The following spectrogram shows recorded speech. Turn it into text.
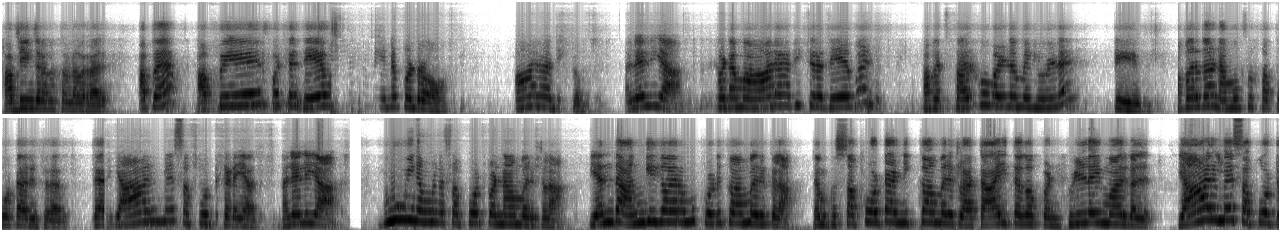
அப்படிங்கறத சொல்ல வர்றாரு. அப்ப அப்பேற்பட்ட தேவன் என்ன பண்றோம்? ஆராதிக்கும் இல்லையா இப்ப நம்ம ஆராதிக்கிற தேவன் அவர் சர்வ வல்லமையுள்ள தேவன். அவர்தான் நமக்கு சப்போர்ட்டா இருக்கிறாரு. வேற யாருமே சப்போர்ட் கிடையாது. அல்லையா பூமி நம்மள சப்போர்ட் பண்ணாம இருக்கலாம். எந்த அங்கீகாரமும் கொடுக்காம இருக்கலாம். நமக்கு சப்போர்ட்டா நிக்காம இருக்கலாம். தாய் தகப்பன் பிள்ளைமார்கள் யாருமே சப்போர்ட்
